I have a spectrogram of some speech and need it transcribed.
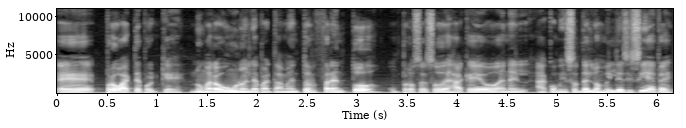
es, probarte por qué. Número uno, el departamento enfrentó un proceso de hackeo en el, a comienzos del 2017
